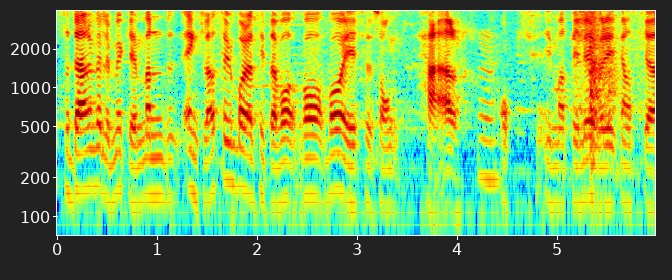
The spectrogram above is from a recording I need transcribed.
så där är väldigt mycket. Men det enklaste är ju bara att titta vad, vad, vad är säsong här? Och i och med att vi lever i ett ganska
